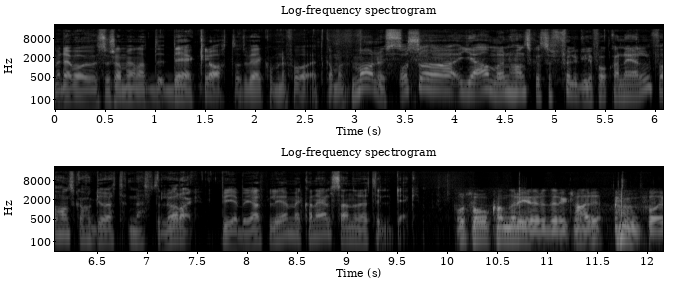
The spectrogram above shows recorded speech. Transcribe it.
Men det var jo så sjarmerende at det- det er klart at vedkommende får et gammelt manus. Og så Gjermund han skal selvfølgelig få kanelen, for han skal ha grøt neste lørdag. Vi er behjelpelige med kanel. Sender det til deg. Og så kan dere gjøre dere klare for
